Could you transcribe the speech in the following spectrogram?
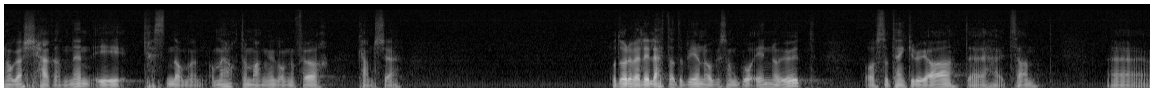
noe av kjernen i kristendommen. Og vi har hørt det mange ganger før, kanskje. Og Da er det veldig lett at det blir noe som går inn og ut, og så tenker du ja, det er helt sant. Eh,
